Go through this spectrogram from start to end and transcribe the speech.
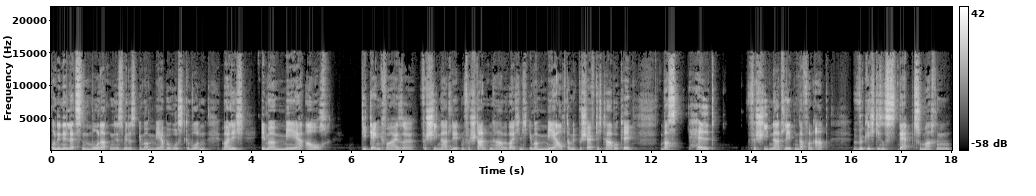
Und in den letzten Monaten ist mir das immer mehr bewusst geworden, weil ich immer mehr auch die Denkweise verschiedener Athleten verstanden habe, weil ich mich immer mehr auch damit beschäftigt habe, okay, was hält verschiedene Athleten davon ab, wirklich diesen Step zu machen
